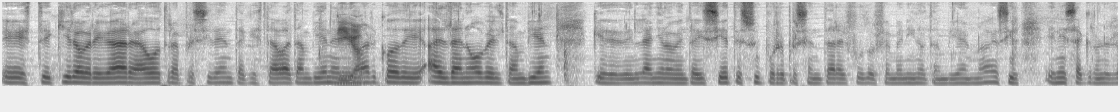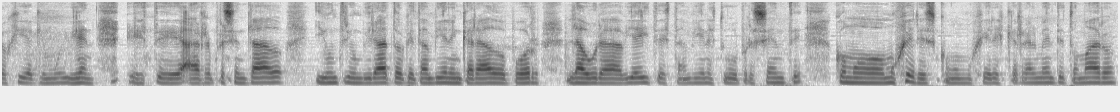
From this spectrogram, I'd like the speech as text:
Este, quiero agregar a otra presidenta que estaba también en el marco de Alda Nobel también, que desde el año 97 supo representar al fútbol femenino también, ¿no? Es decir, en esa cronología que muy bien este, ha representado y un triunvirato que también encarado por Laura Vieites también estuvo presente como mujeres, como mujeres que realmente tomaron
